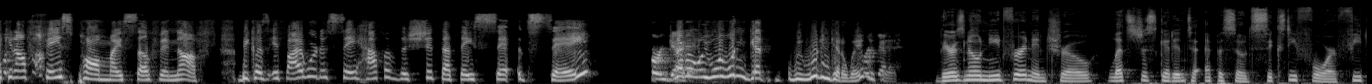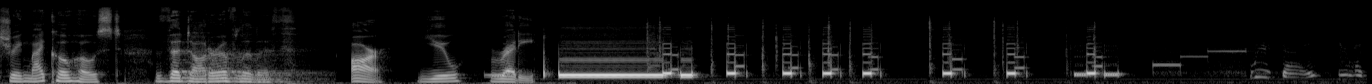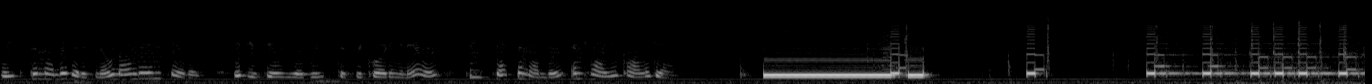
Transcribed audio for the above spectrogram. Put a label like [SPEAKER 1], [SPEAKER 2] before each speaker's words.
[SPEAKER 1] I cannot face palm myself enough because if I were to say half of the shit that they say, say
[SPEAKER 2] Forget
[SPEAKER 1] no, but
[SPEAKER 2] it.
[SPEAKER 1] we wouldn't get we wouldn't get away with it.
[SPEAKER 2] it.
[SPEAKER 3] There's no need for an intro. Let's just get into episode 64 featuring my co host, the daughter of Lilith. Are you ready?
[SPEAKER 4] We're sorry. You have reached a number that is no longer in service. If you feel you have reached this recording in error, please check the number and try your call again.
